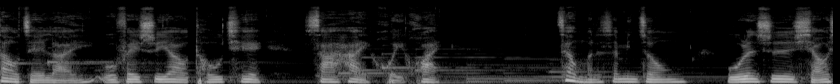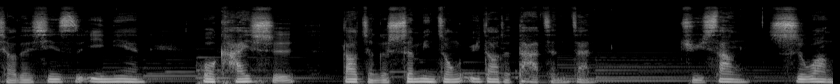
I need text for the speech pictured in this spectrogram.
盗贼来，无非是要偷窃、杀害、毁坏。”在我们的生命中，无论是小小的心思意念，或开始到整个生命中遇到的大征战，沮丧、失望、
